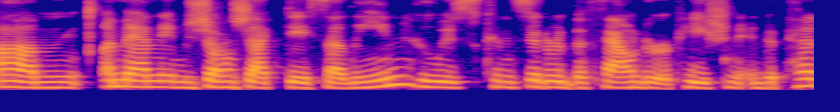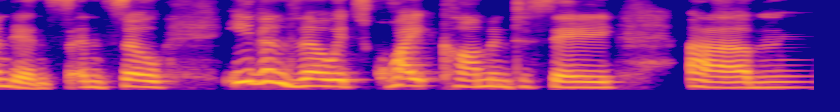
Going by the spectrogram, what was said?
um, a man named Jean Jacques Dessalines, who is considered the founder of Haitian independence. And so, even though it's quite common to say, um,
